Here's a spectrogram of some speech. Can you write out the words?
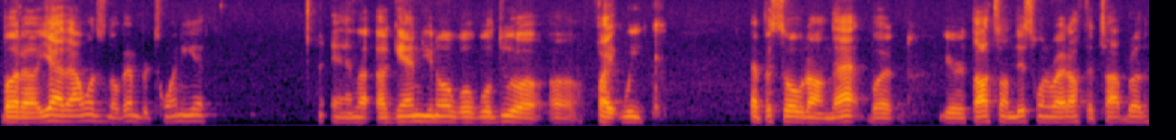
but uh, yeah, that one's November twentieth. And uh, again, you know, we'll we'll do a, a fight week episode on that. But your thoughts on this one right off the top, brother?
